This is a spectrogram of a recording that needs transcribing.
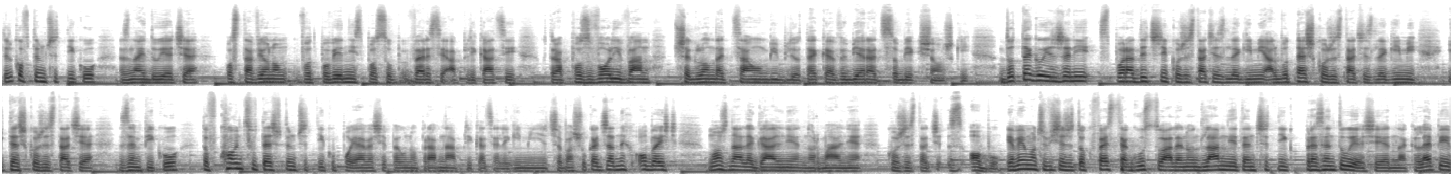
Tylko w tym czytniku znajdujecie postawioną w odpowiedni sposób wersję aplikacji, która pozwoli Wam przeglądać całą bibliotekę, wybierać sobie książki. Do tego, jeżeli sporadycznie korzystacie z Legimi albo też korzystacie z Legimi i też korzystacie z Empiku, to w końcu też w tym czytniku pojawia się pełnoprawna aplikacja Legimi. Nie trzeba szukać żadnych obejść, można legalnie, normalnie korzystać z obu. Ja wiem oczywiście, że to kwestia gustu, ale no dla mnie ten czytnik prezentuje się jednak lepiej,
